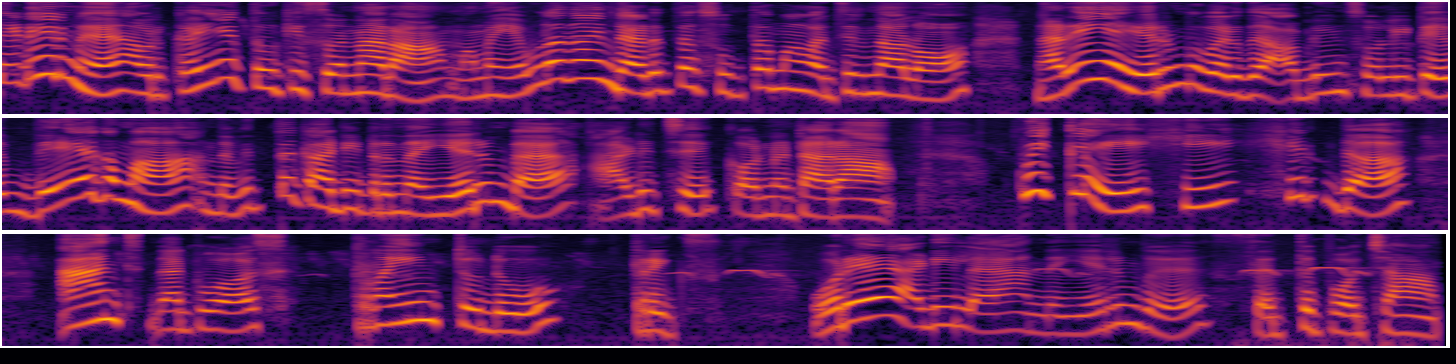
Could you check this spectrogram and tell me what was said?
திடீர்னு அவர் கையை தூக்கி சொன்னாராம் நம்ம எவ்வளோதான் இந்த இடத்த சுத்தமாக வச்சுருந்தாலும் நிறைய எறும்பு வருது அப்படின்னு சொல்லிட்டு வேகமாக அந்த வித்தை காட்டிகிட்டு இருந்த எறும்பை அடித்து கொண்டுட்டாராம் quickly he hit the ant that was train to do tricks ஒரே அடியில் அந்த எறும்பு செத்து போச்சாம்.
